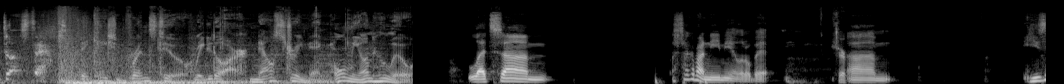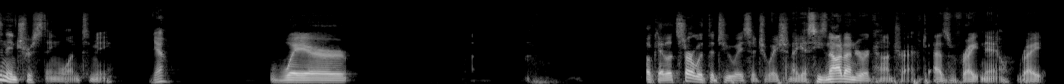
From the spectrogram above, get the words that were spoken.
Who does that? Vacation Friends 2, rated R. Now streaming only on Hulu. Let's um let's talk about Nimi a little bit. Sure. Um he's an interesting one to me. Yeah. Where Okay, let's start with the two-way situation. I guess he's not under a contract as of right now, right?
